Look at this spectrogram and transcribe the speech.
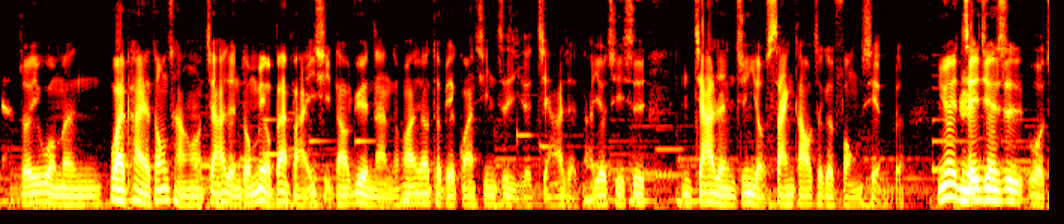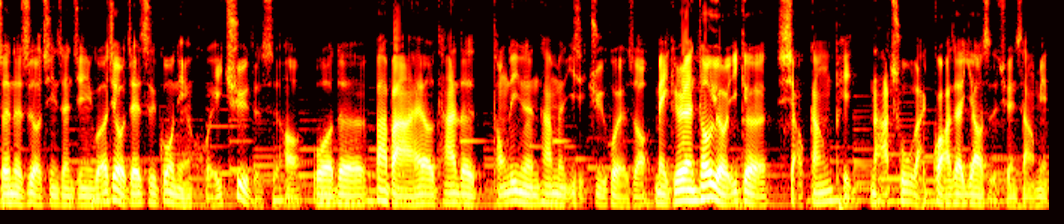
的。所以，我们外派通常哦，家人都没有办法一起到越南的话，要特别关心自己的家人啊，尤其是你家人已经有三高这个风险的。因为这件事我真的是有亲身经历过，而且我这次过年回去的时候，我的爸爸还有他的同龄人他们一起聚会的时候，每个人都有一个小钢瓶拿出来挂在钥匙圈上面。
